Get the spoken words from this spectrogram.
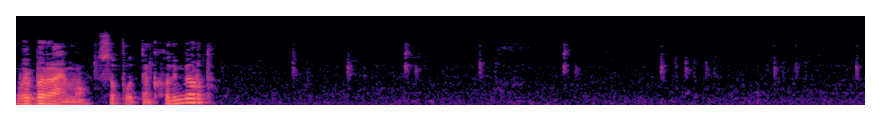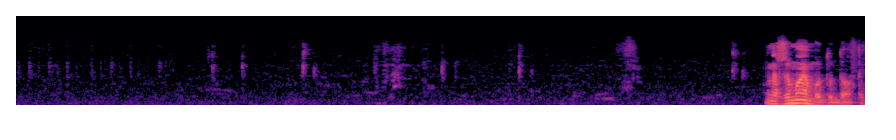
Вибираємо супутник Hotbird. Нажимаємо додати.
